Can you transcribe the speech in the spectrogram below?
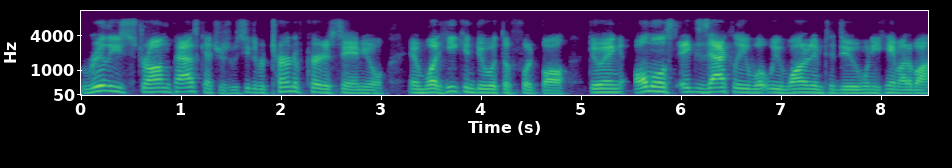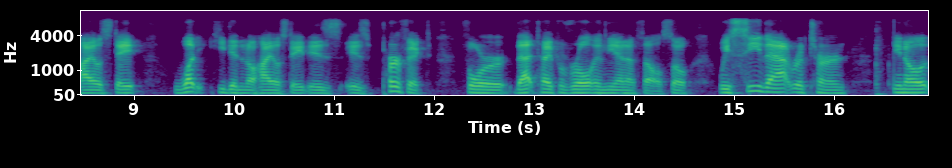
really strong pass catchers. We see the return of Curtis Samuel and what he can do with the football, doing almost exactly what we wanted him to do when he came out of Ohio State. What he did in Ohio State is is perfect for that type of role in the NFL. So we see that return. You know,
